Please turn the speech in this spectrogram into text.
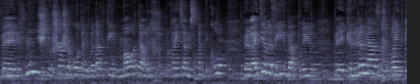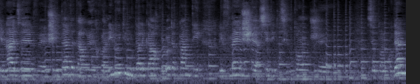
ולפני שלושה שבועות אני בדקתי מהו התאריך, מתי יצא המשחק דקרו וראיתי הרביעי באפריל וכנראה מאז החברה עדכנה את זה ושינתה את התאריך ואני לא הייתי מודע לכך ולא התעדכנתי לפני שעשיתי את הסרטון, ש... הסרטון הקודם.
